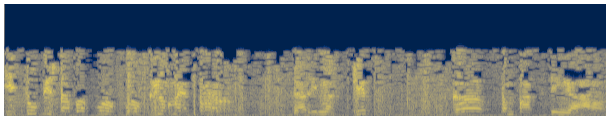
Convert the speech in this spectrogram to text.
itu bisa berpuluh-puluh kilometer dari masjid ke tempat tinggal.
